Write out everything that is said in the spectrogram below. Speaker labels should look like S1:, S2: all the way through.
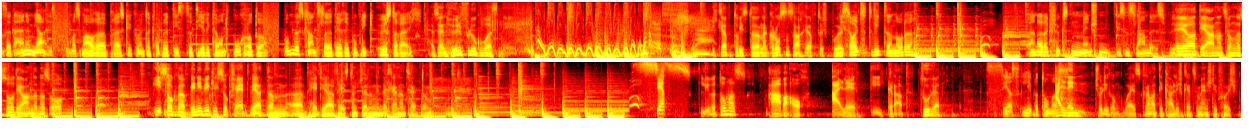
S1: Seit einem Jahr ist Thomas Maurer preisgekrönter Kabarettist, Satiriker und Buchautor, Bundeskanzler der Republik Österreich.
S2: Also ein Höhenflug war es nicht. Ich glaube, du bist da einer großen Sache auf der Spur.
S1: Ich soll's twittern, oder? Einer der klügsten Menschen dieses Landes.
S2: Ja, die einen sagen so, die anderen so. Ich sage nur, wenn ich wirklich so gescheit wäre, dann äh, hätte ich eine Festanstellung in der kleinen Zeitung. Servus, lieber Thomas, aber auch alle, die gerade zuhören.
S1: Sehr, lieber Thomas.
S2: Allen, Entschuldigung, war jetzt grammatikalisch gleich zum Einstieg falsch.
